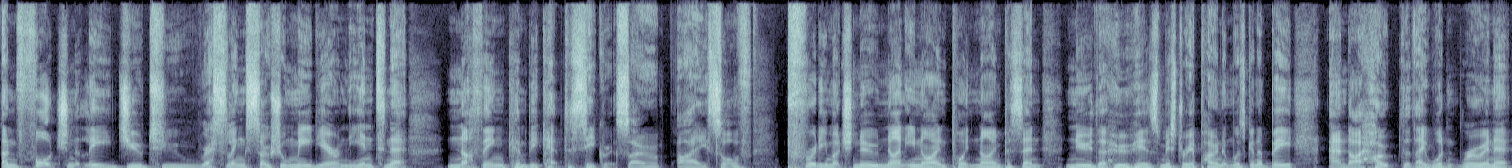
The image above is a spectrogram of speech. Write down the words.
unfortunately, due to wrestling, social media, and the internet, nothing can be kept a secret. So I sort of pretty much knew 99.9% knew that who his mystery opponent was going to be and I hoped that they wouldn't ruin it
